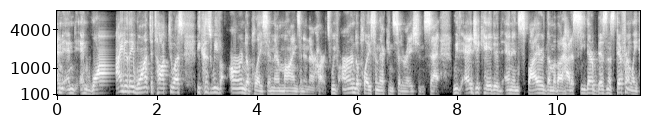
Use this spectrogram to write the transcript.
And, and, and why do they want to talk to us? Because we've earned a place in their minds and in their hearts. We've earned a place in their consideration set. We've educated and inspired them about how to see their business differently.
